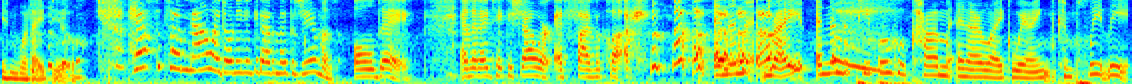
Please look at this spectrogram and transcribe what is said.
in what i do. Half the time now, I don't even get out of my pajamas all day, and then I take a shower at five o'clock. and then the, right? And then the people who come and are like wearing completely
